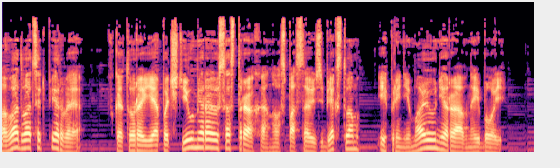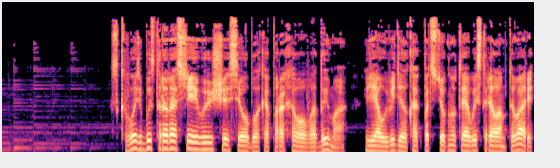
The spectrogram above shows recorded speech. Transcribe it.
Глава 21, в которой я почти умираю со страха, но спасаюсь бегством и принимаю неравный бой. Сквозь быстро рассеивающееся облако порохового дыма я увидел, как подстегнутая выстрелом тварь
